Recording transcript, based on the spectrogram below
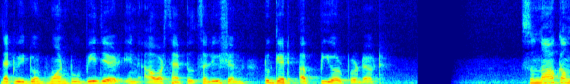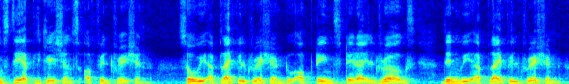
that we don't want to be there in our sample solution to get a pure product. So now comes the applications of filtration. So we apply filtration to obtain sterile drugs, then we apply filtration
